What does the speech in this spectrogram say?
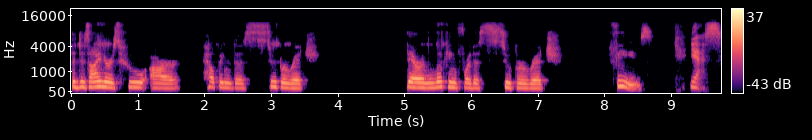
the designers who are helping the super rich they're looking for the super rich fees Yes.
